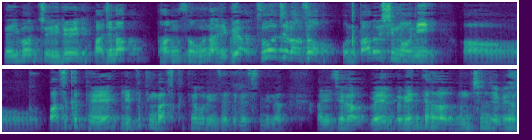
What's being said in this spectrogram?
네, 이번 주 일요일 마지막 방송은 아니고요. 두 번째 방송 오늘 빠르시몬이 어, 마스크팩 리프팅 마스크팩으로 인사드렸습니다. 아니 제가 왜 멘트가 멈췄냐면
